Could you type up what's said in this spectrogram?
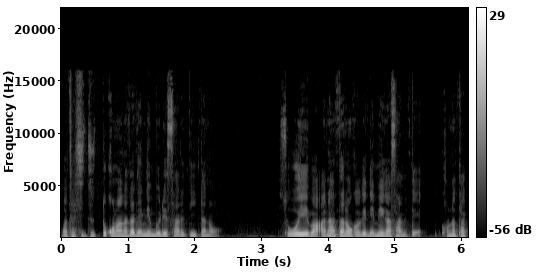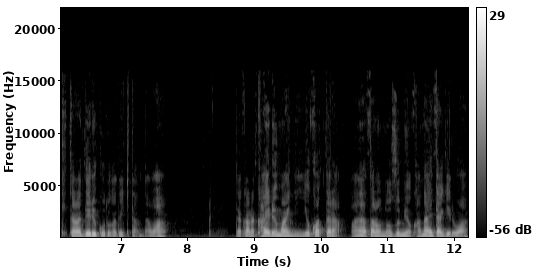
私ずっとこの中で眠れされていたの。そういえばあなたのおかげで目が覚めて、この滝から出ることができたんだわ。だから帰る前によかったらあなたの望みを叶えてあげるわ。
